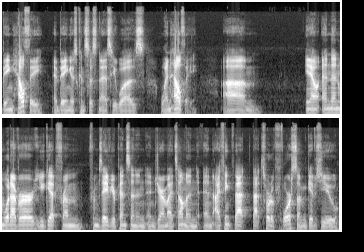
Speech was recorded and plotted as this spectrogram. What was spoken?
being healthy and being as consistent as he was when healthy. Um, you know, and then whatever you get from from Xavier Pinson and, and Jeremiah Tilmon, and I think that that sort of foursome gives you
